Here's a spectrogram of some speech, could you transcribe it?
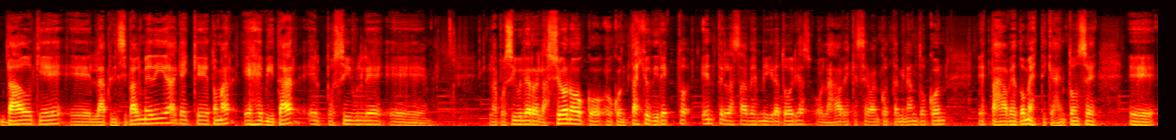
dado que eh, la principal medida que hay que tomar es evitar el posible, eh, la posible relación o, contagio directo entre las aves migratorias o las aves que se van contaminando con estas aves domésticas. Entonces, eh,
